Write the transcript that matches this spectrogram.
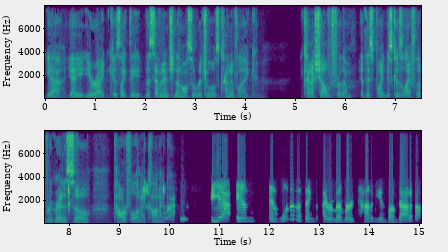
Yeah, yeah, you're right. Because like the the seven inch, and then also Ritual is kind of like kind of shelved for them at this point just because Life Love Regret is so powerful and iconic. Yeah, and and one of the things I remembered kind of being bummed out about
